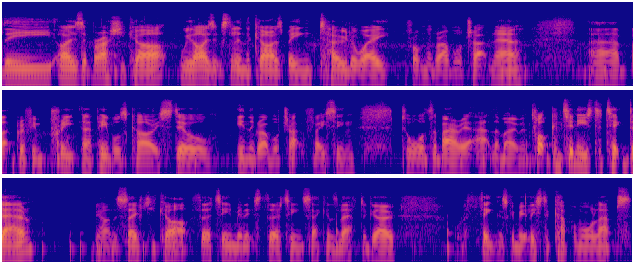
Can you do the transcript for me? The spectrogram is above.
the Isaac Barashi car, with Isaac still in the car, is being towed away from the gravel trap now. Uh, but Griffin Pre- uh, Peebles' car is still in the gravel trap facing towards the barrier at the moment. Clock continues to tick down behind the safety car. 13 minutes, 13 seconds left to go. I would think there's going to be at least a couple more laps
